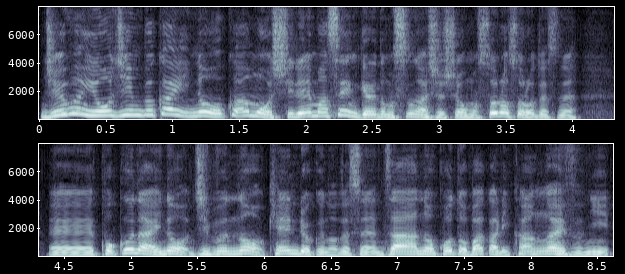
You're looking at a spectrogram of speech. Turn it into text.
十分用心深いのかもしれませんけれども、菅首相もそろそろですね、えー、国内の自分の権力のですね、座のことばかり考えずに、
